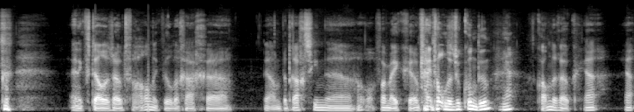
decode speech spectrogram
en ik vertelde zo het verhaal. En ik wilde graag ja, een bedrag zien waarmee ik mijn onderzoek kon doen. Ja. Dat kwam er ook, ja. Ja,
